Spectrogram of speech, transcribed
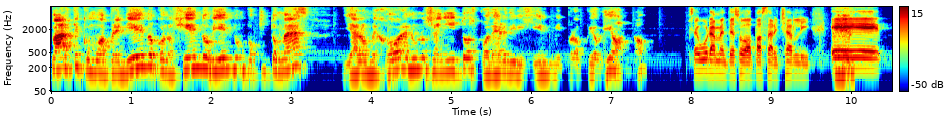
parte como aprendiendo, conociendo, viendo un poquito más y a lo mejor en unos añitos poder dirigir mi propio guion, ¿no? Seguramente eso va a pasar, Charlie. Eh,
